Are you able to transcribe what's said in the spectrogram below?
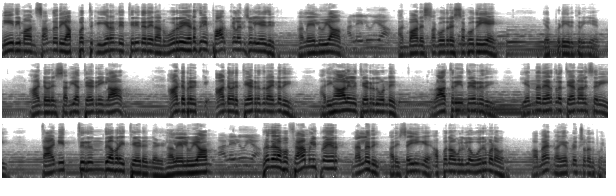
நீதிமான் சந்ததி அப்பத்துக்கு இறந்து திரிந்ததை நான் ஒரு இடத்துலையும் பார்க்கலன்னு சொல்லி எழுதியிருக்கு. அல்லேலூயா. அன்பான சகோதர சகோதரியே எப்படி இருக்கிறீங்க? ஆண்டவரை சரியா தேடுறீங்களா? ஆண்டவருக்கு ஆண்டவரை தேடுறதுனா என்னது? அதிகாலையில் தேடுறது ஒண்ணு ராத்திரியும் தேடுறது. என்ன நேரத்தில் தேடினாலும் சரி தனித்திருந்து அவரை தேடுங்கள். அல்லேலூயா. பிரதர் அப்ப ஃபேமிலி ப்ரேயர் நல்லது. அதை செய்யுங்க. அப்பதான் உங்களுக்குள்ள ஒரு மனம் வரும். ஆமா நான் ஏற்கனவே சொன்னது போல.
